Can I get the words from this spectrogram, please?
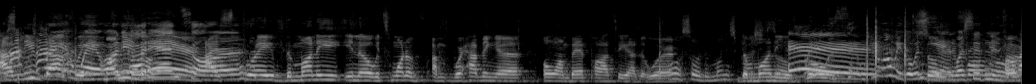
I'll leave that for Wait, you. on the So I spray the money. You know, it's one of um, we're having a Owambe party, as it were. Oh, so the money the money on. is Hey! You know when we go in So here, we're sitting in front-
